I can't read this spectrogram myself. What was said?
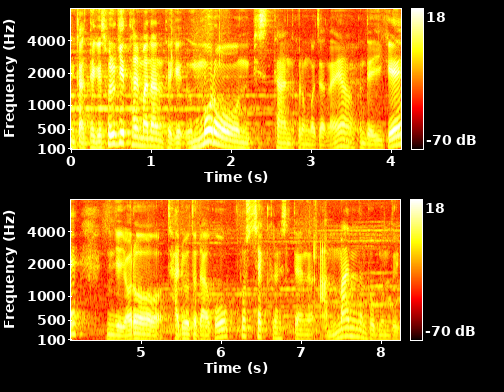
그러니까 되게 솔깃할 만한 되게 음모론 비슷한 그런 거잖아요. 근데 이게 이제 여러 자료들하고 크로스 체크를 했을 때는 안 맞는 부분들이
